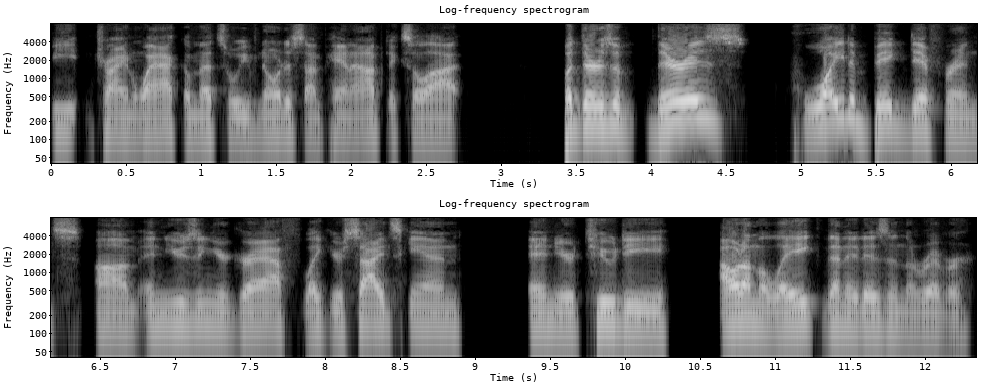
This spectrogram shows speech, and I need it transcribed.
feet and try and whack them. That's what we've noticed on Panoptix a lot. But there's a there is quite a big difference um in using your graph, like your side scan and your 2D out on the lake than it is in the river.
